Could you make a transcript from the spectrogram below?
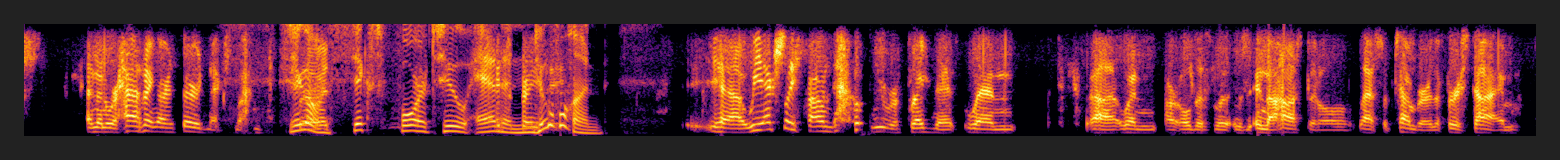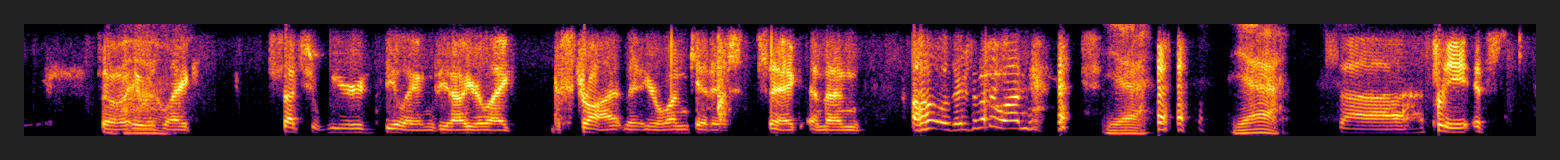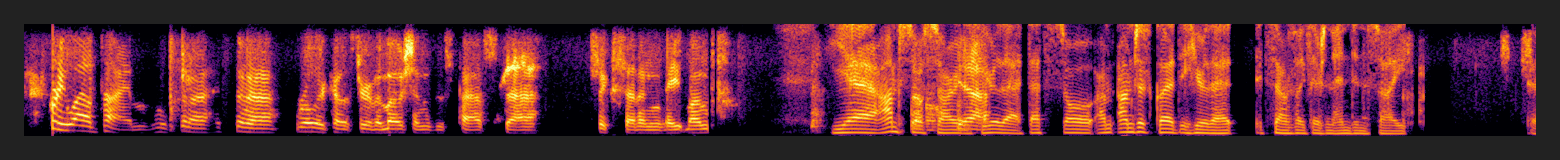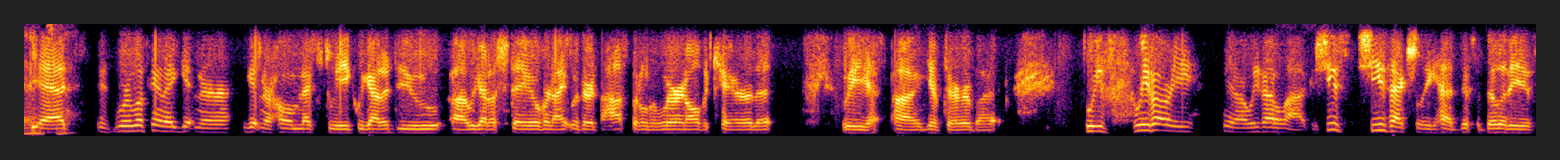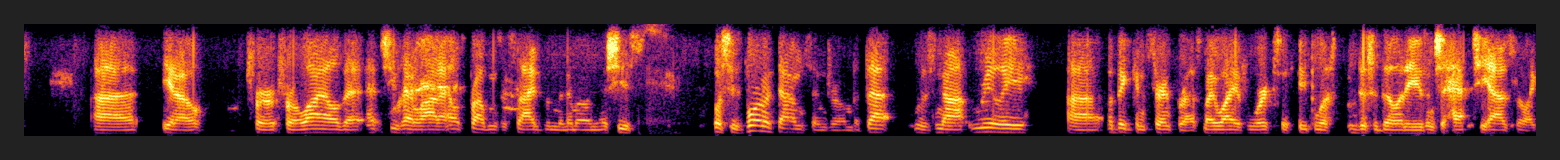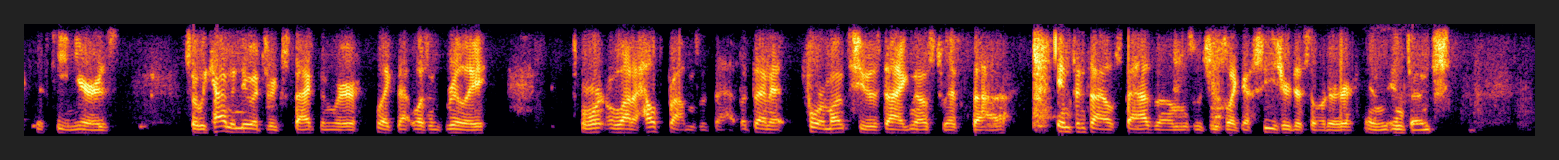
and then we're having our third next month. So you're going six, four, two, and a crazy. new one. Yeah, we actually found out we were pregnant when uh, when our oldest was in the hospital last September, the first time. So it was like such weird feelings. You know, you're like distraught that your one kid is sick, and then oh, there's another one. Yeah, yeah. it's uh, pretty. It's pretty wild time. It's been a it's been a roller coaster of emotions this past uh, six, seven, eight months. Yeah, I'm so sorry yeah. to hear that. That's so. I'm I'm just glad to hear that. It sounds like there's an end in sight. And, yeah, uh, it's, we're looking at getting her getting her home next week. We got to do. Uh, we got to stay overnight with her at the hospital to learn all the care that we uh, give to her. But we've we've already you know we've had a lot she's she's actually had disabilities. Uh, you know, for for a while that she's had a lot of health problems aside from the pneumonia. She's well, she's born with Down syndrome, but that was not really uh, a big concern for us. My wife works with people with disabilities, and she, ha- she has for like 15 years. So we kind of knew what to expect, and we're like, that wasn't really, there weren't a lot of health problems with that. But then at four months, she was diagnosed with uh, infantile spasms, which is like a seizure disorder in infants,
